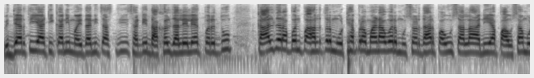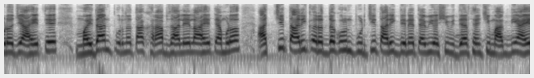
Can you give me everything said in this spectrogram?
विद्यार्थी या ठिकाणी मैदानी चाचणीसाठी दाखल झालेले आहेत. परंतु काल जर आपण पाहिलं तर मोठ्या प्रमाणावर मुसळधार पाऊस आला आणि या पावसामुळं जे आहे ते मैदान पूर्णतः खराब झालेलं आहे. त्यामुळं आजची तारीख रद्द करून पुढची तारीख देण्यात यावी अशी विद्यार्थ्यांची मागणी आहे.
